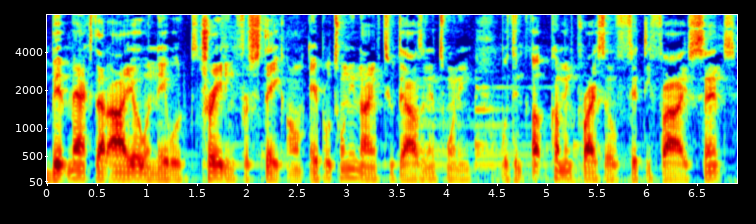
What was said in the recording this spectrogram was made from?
Bitmax.io enabled trading for stake on April 29, 2020, with an upcoming price of 55 cents.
